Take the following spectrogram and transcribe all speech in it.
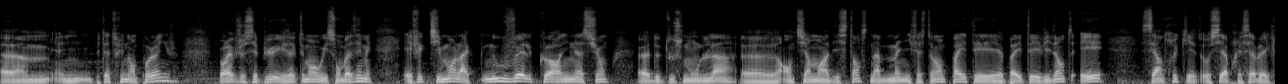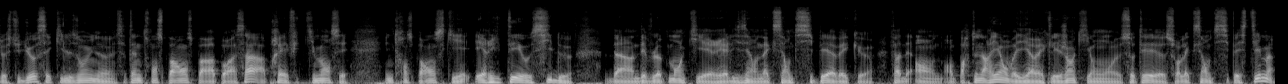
Euh, peut-être une en Pologne. Bref, je sais plus exactement où ils sont basés, mais effectivement, la nouvelle coordination euh, de tout ce monde-là, euh, entièrement à distance, n'a manifestement pas été, pas été évidente. Et c'est un truc qui est aussi appréciable avec le studio, c'est qu'ils ont une certaine transparence par rapport à ça. Après, effectivement, c'est une transparence qui est héritée aussi d'un développement qui est réalisé en accès anticipé avec, en, partenariat, on va dire, avec les gens qui ont sauté sur l'accès anticipé Steam.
